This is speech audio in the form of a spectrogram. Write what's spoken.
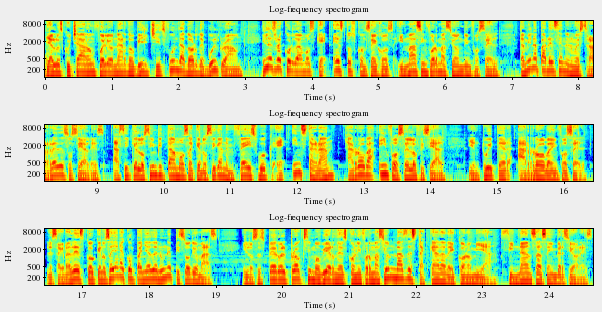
Ya lo escucharon, fue Leonardo Vilchis, fundador de Bullground, y les recordamos que estos consejos y más información de Infocel también aparecen en nuestras redes sociales, así que los invitamos a que nos sigan en Facebook e Instagram, arroba Infocel Oficial, y en Twitter, arroba Infocel. Les agradezco que nos hayan acompañado en un episodio más, y los espero el próximo viernes con la información más destacada de economía, finanzas e inversiones.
